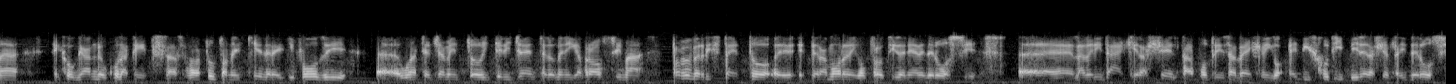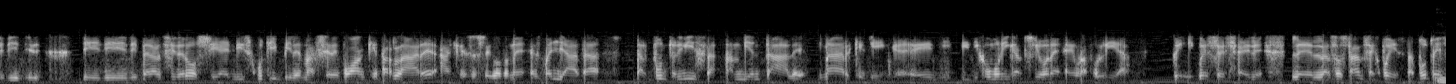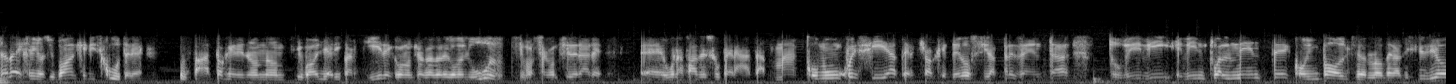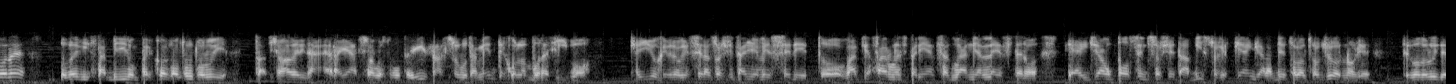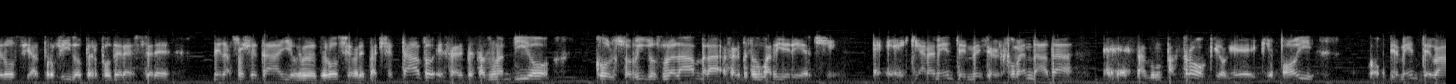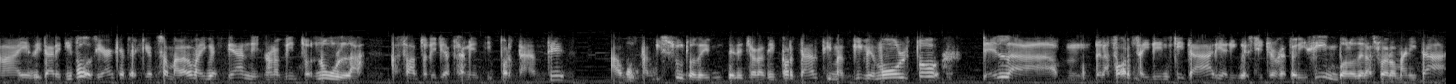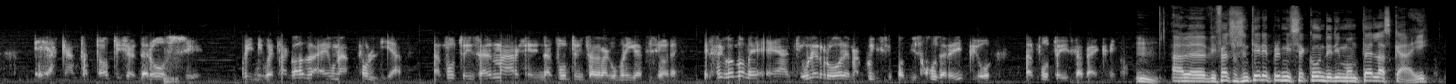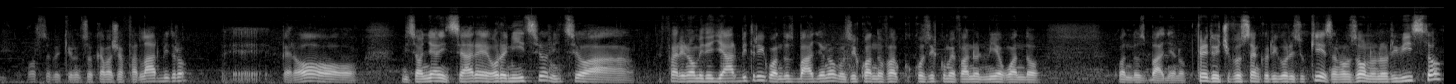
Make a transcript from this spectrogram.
e con, grande oculatezza, soprattutto nel chiedere ai tifosi eh, un atteggiamento intelligente domenica prossima proprio per rispetto e, e per amore nei confronti di Daniele De Rossi. Eh, la verità è che la scelta dal punto di vista tecnico è discutibile, la scelta di De Rossi, di, di, di, di, Beranzi De Rossi è discutibile, ma se ne può anche parlare, anche se secondo me è sbagliata, dal punto di vista ambientale, di marketing e di, di, comunicazione è una follia. Quindi questa cioè, le, le, la sostanza è questa. Dal punto di vista tecnico si può anche discutere sul fatto che non, non si voglia ripartire con un giocatore come lui, si possa considerare eh, una fase superata, ma comunque sia per ciò che De Rossi rappresenta dovevi eventualmente coinvolgerlo nella decisione, dovevi stabilire un percorso tutto lui, diciamo la verità, è un ragazzo da questo punto di vista assolutamente collaborativo. Cioè io credo che se la società gli avesse detto vatti a fare un'esperienza due anni all'estero e hai già un posto in società, visto che Pianga l'ha detto l'altro giorno che secondo lui De Rossi ha il profilo per poter essere nella società, io credo che De Rossi avrebbe accettato e sarebbe stato un addio col sorriso sulle labbra, sarebbe stato un arrivederci. E, e chiaramente invece come è andata è stato un pastrocchio che, che poi ovviamente va a irritare i tifosi, anche perché insomma la Roma di questi anni non ha vinto nulla, ha fatto dei piazzamenti importanti, ha, ha vissuto dei, delle giornate importanti, ma vive molto della, della, forza identitaria di questi giocatori simbolo, della sua romanità. E accanto a Totti c'è De Rossi, quindi questa cosa è una follia dal punto di vista del marketing, dal punto di vista della comunicazione e secondo me è anche un errore, ma qui si può discutere di più dal punto di vista tecnico. Mm. Al, vi faccio sentire i primi secondi di Montella Sky. Forse perché non sono capace a fare l'arbitro, eh, però bisogna iniziare, ora inizio, inizio a fare i nomi degli arbitri quando sbagliano, così, quando fa, così come fanno il mio quando, quando sbagliano. Credo che ci fosse anche un rigore su Chiesa, non lo so, non l'ho rivisto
